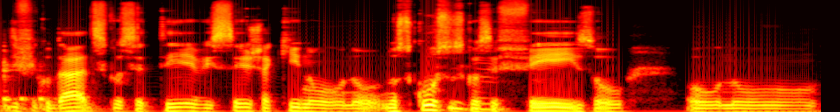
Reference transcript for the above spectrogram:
dificuldades que você teve, seja aqui no, no nos cursos uhum. que você uhum. fez ou, ou no,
